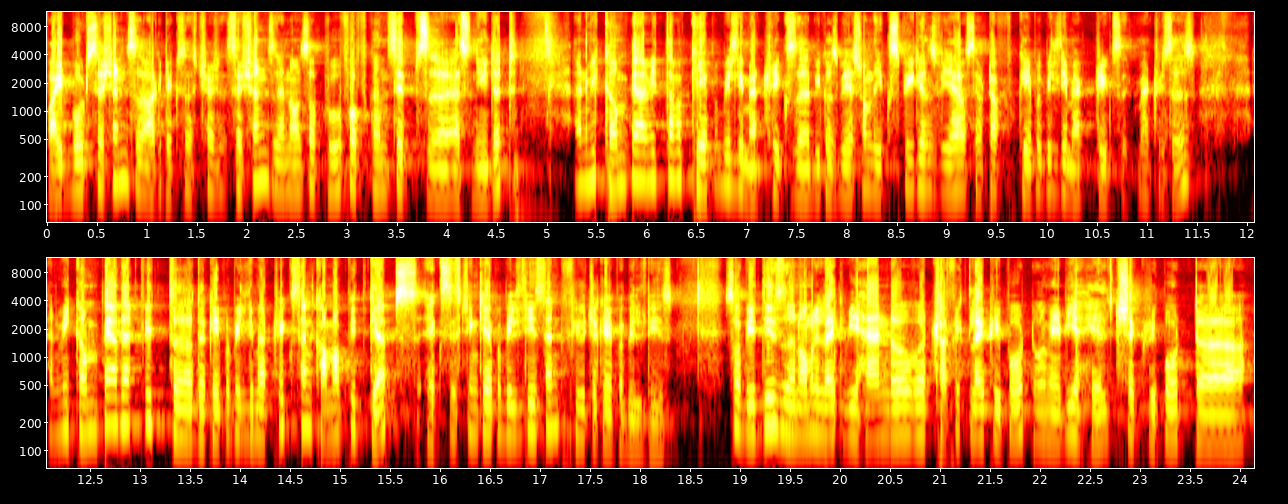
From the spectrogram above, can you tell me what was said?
whiteboard sessions, uh, architecture sessions and also proof of concepts uh, as needed. And we compare with our capability matrix because based on the experience we have set of capability matrix matrices and we compare that with uh, the capability matrix and come up with gaps, existing capabilities and future capabilities. So with this, uh, normally like we hand over traffic light report or maybe a health check report uh,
